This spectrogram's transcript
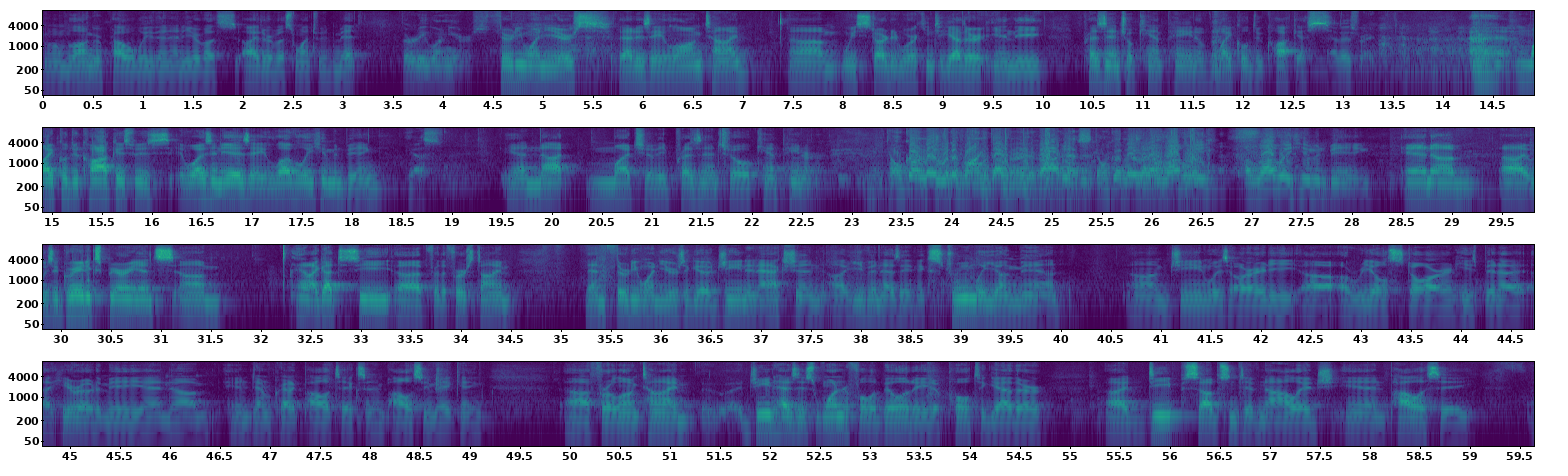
um, longer probably than any of us, either of us want to admit. 31 years. 31 years. That is a long time. Um, we started working together in the presidential campaign of Michael Dukakis. That is right. Michael Dukakis was, it was and is a lovely human being. Yes. And not much of a presidential campaigner. Don't go negative on Governor Dukakis. Don't go negative but a lovely, a lovely human being. And um, uh, it was a great experience. Um, and I got to see uh, for the first time then 31 years ago Gene in action, uh, even as an extremely young man. Um, Gene was already uh, a real star, and he's been a, a hero to me in, um, in democratic politics and in policymaking uh, for a long time. Gene has this wonderful ability to pull together uh, deep substantive knowledge in policy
